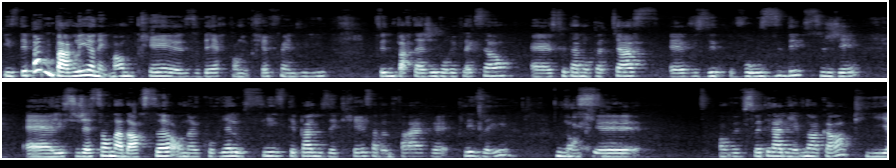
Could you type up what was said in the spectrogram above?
n'hésitez pas à nous parler, honnêtement, on est très euh, ouvertes, on est très friendly. Vous pouvez nous partager vos réflexions euh, suite à nos podcasts, vos, idées de sujets. Les suggestions, on adore ça. On a un courriel aussi, n'hésitez pas à nous écrire, ça va nous faire plaisir. Donc, on veut vous souhaiter la bienvenue encore, puis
